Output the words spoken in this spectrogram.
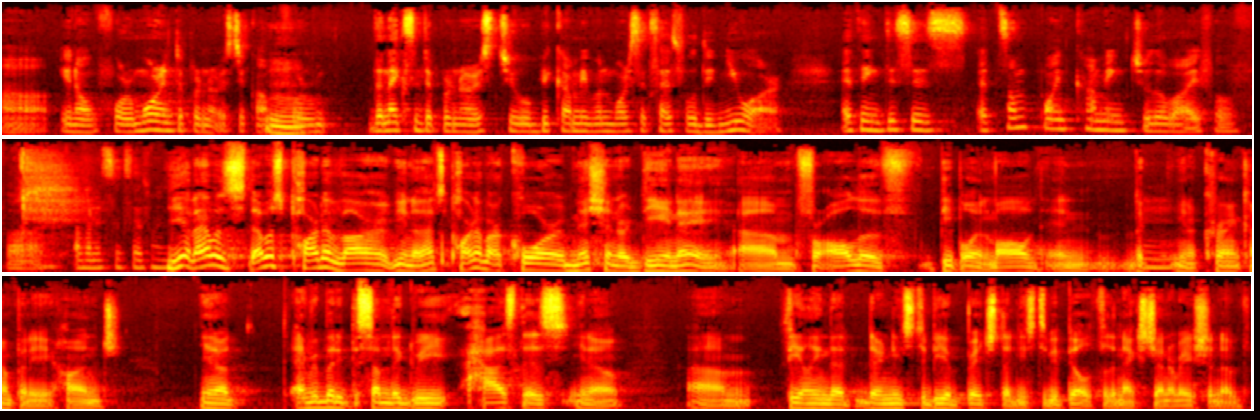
uh, you know, for more entrepreneurs to come, mm. for the next entrepreneurs to become even more successful than you are. I think this is at some point coming to the life of uh, of a successful. Yeah, that was that was part of our you know that's part of our core mission or DNA um, for all of people involved in the mm. you know current company Hunch. You know, everybody to some degree has this you know um, feeling that there needs to be a bridge that needs to be built for the next generation of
